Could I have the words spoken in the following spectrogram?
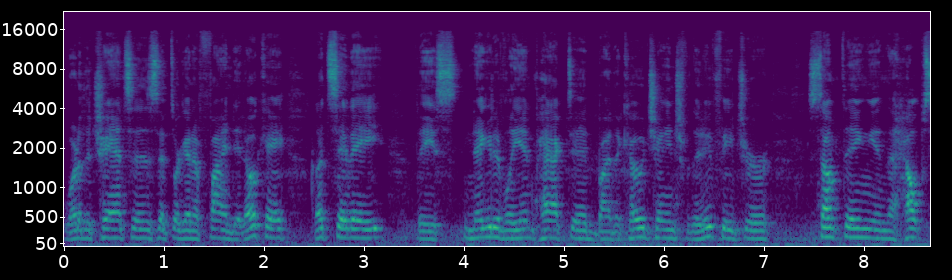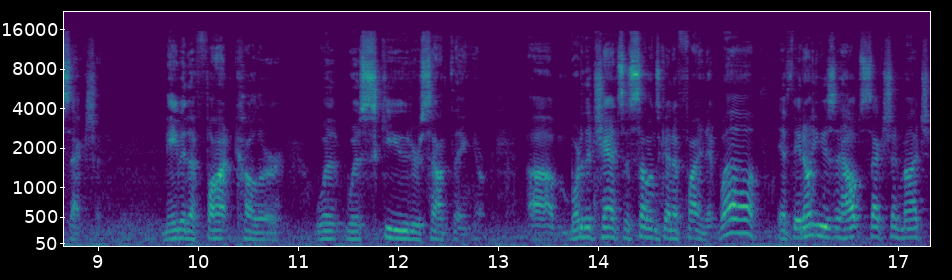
what are the chances that they're going to find it? Okay, let's say they they negatively impacted by the code change for the new feature something in the help section. Maybe the font color was, was skewed or something. Um, what are the chances someone's going to find it? Well, if they don't use the help section much,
